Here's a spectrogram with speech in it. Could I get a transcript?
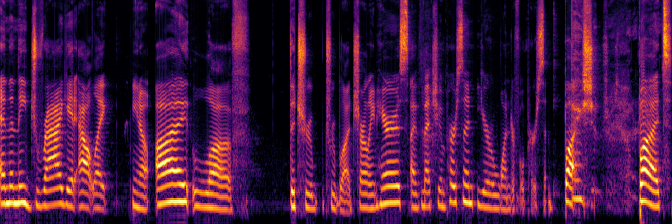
and then they drag it out. Like you know, I love the True True Blood. Charlaine Harris. I've met you in person. You're a wonderful person. But but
